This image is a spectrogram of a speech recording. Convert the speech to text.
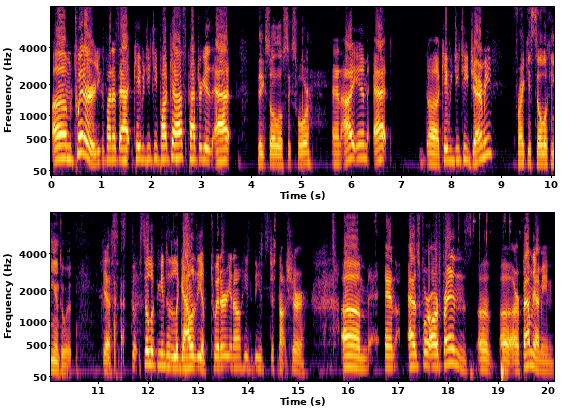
um, Twitter, you can find us at kvgt podcast. Patrick is at Big Solo six four. and I am at uh, KVGT Jeremy. Frankie's still looking into it. Yes, still, still looking into the legality of Twitter. You know, he's he's just not sure. Um, and as for our friends, uh, uh, our family, I mean,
